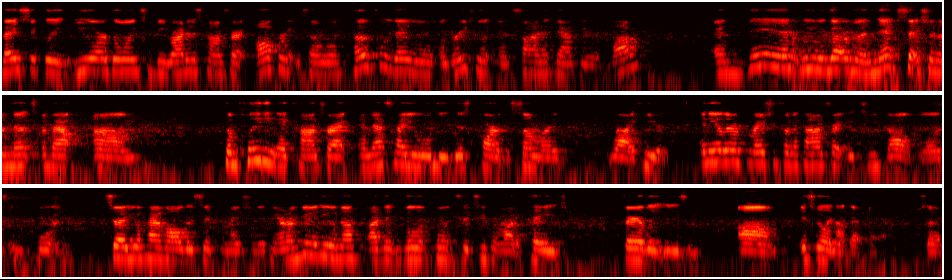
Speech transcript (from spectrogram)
basically you are going to be writing this contract, offering it to someone. Hopefully they will agree to it and sign it down here at the bottom. And then we will go over the next section of notes about um, completing a contract, and that's how you will do this part of the summary right here. Any other information from the contract that you thought was important? So you'll have all this information in here, and I'm giving you enough, I think, bullet points that you can write a page fairly easy. Um, it's really not that bad. So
